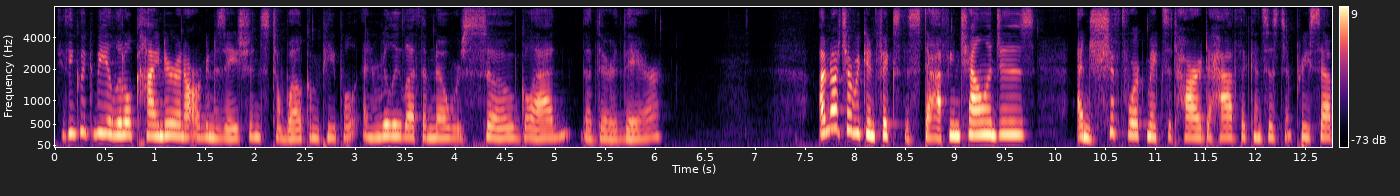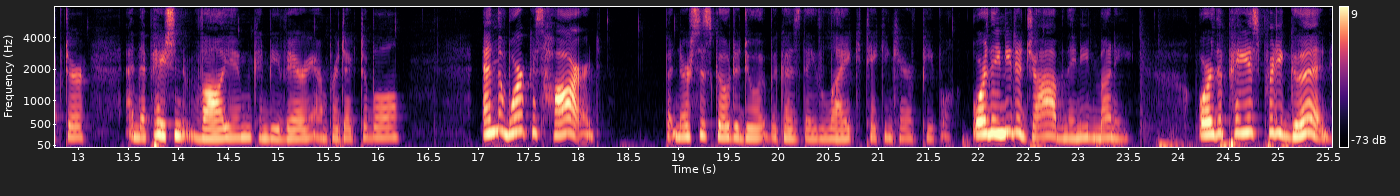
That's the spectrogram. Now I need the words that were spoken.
Do you think we could be a little kinder in our organizations to welcome people and really let them know we're so glad that they're there? I'm not sure we can fix the staffing challenges, and shift work makes it hard to have the consistent preceptor, and the patient volume can be very unpredictable. And the work is hard, but nurses go to do it because they like taking care of people, or they need a job and they need money, or the pay is pretty good,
